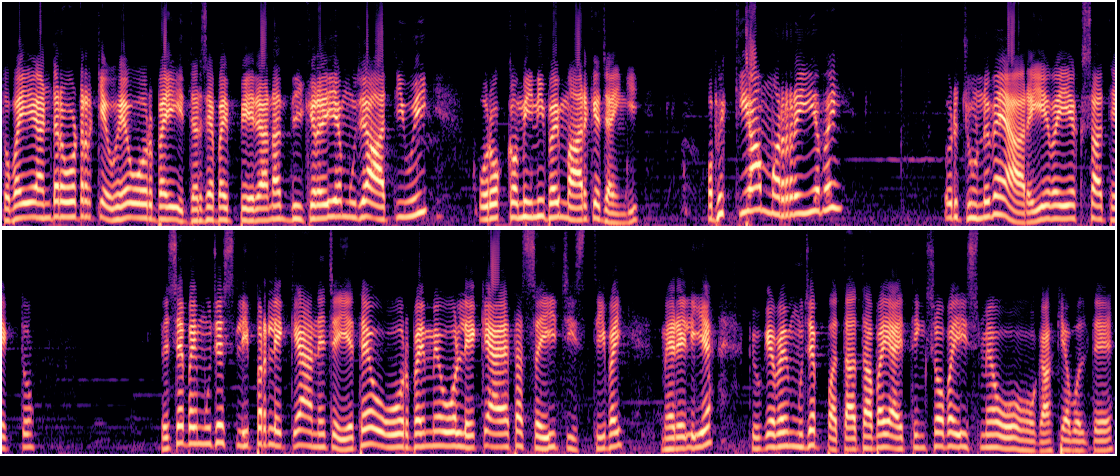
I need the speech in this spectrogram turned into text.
तो भाई ये अंडर वाटर के हुए, और भाई इधर से भाई पेराना दिख रही है, मुझे आती हुई, और वो कमी नहीं भाई मार के जाएँगी। अभी क्या मर रही है भाई? और झुंड में आ रही है भाई एक साथ, एक तो। वैसे भाई मुझे स्लीपर लेके आने चाहिए थे, और भाई मैं वो लेके आया था, सही चीज़ थी भाई। मेरे लिए, क्योंकि भाई मुझे पता था भाई आई थिंक सो भाई इसमें वो होगा, क्या बोलते हैं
